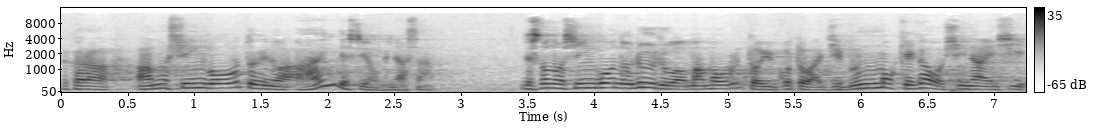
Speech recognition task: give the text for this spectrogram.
だからあの信号というのは愛ですよ皆さん。でその信号のルールを守るということは自分も怪我をしないし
